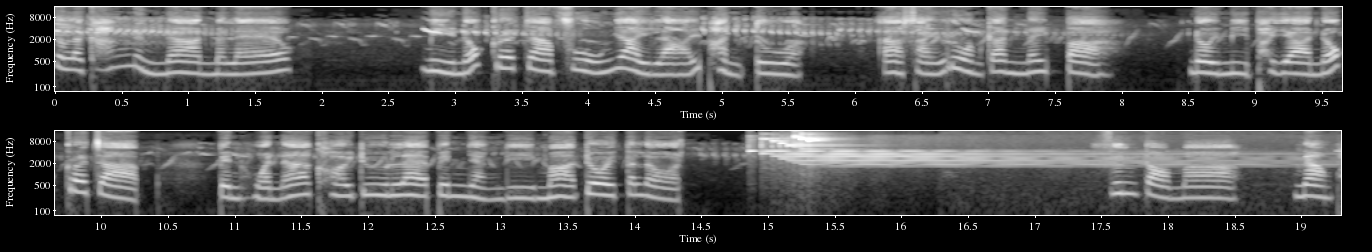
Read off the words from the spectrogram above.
กันละครั้งหนึ่งนานมาแล้ว มีนกกระจาบฝูงใหญ่หลายพันตัว อาศัยรวมกันในป่า โดยมีพญานกกระจาบ เป็นหัวหน้าคอยดูแลเป็นอย่างดีมาโดยตลอด ซึ่งต่อมา นางพ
